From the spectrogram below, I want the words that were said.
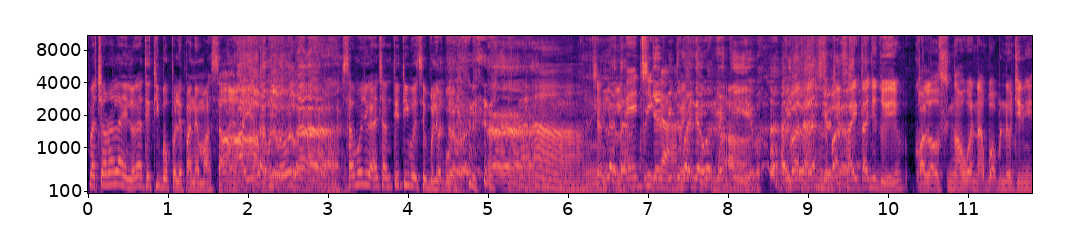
macam orang lain lah kan tiba-tiba boleh pandai masak Ah, kan Ah, yelah betul, betul. betul. Ah. sama juga macam tiba-tiba saya boleh Betul. buat Ha. Ah. Macam Yelah tu lah. Magic lah. tu banyak orang sebab, sebab hasilnya. saya tanya tu Kalau setengah orang nak buat benda macam ni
